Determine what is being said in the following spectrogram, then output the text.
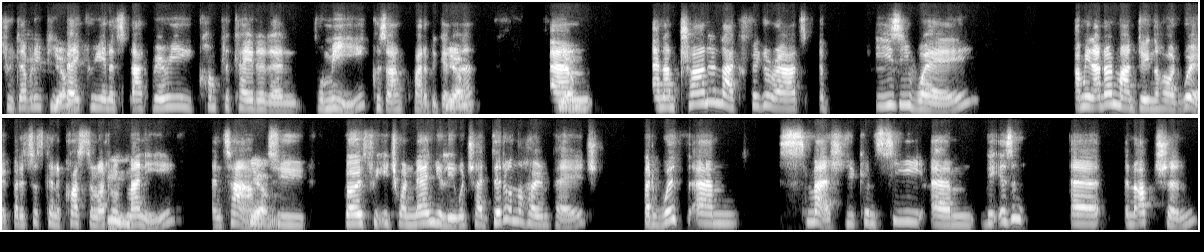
through WP yep. Bakery and it's like very complicated and for me because I'm quite a beginner. Yep. Um, yep. And I'm trying to like figure out a easy way. I mean, I don't mind doing the hard work, but it's just going to cost a lot mm. of money and time to go through each one manually, which I did on the homepage. But with um, Smush, you can see um, there isn't a, an option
